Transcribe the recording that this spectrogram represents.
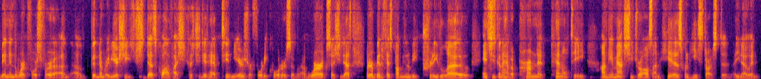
been in the workforce for a, a good number of years. She she does qualify because she did have 10 years or 40 quarters of, of work, so she does. But her benefits probably going to be pretty low, and she's going to have a permanent penalty on the amount she draws on his when he starts to, you know, and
